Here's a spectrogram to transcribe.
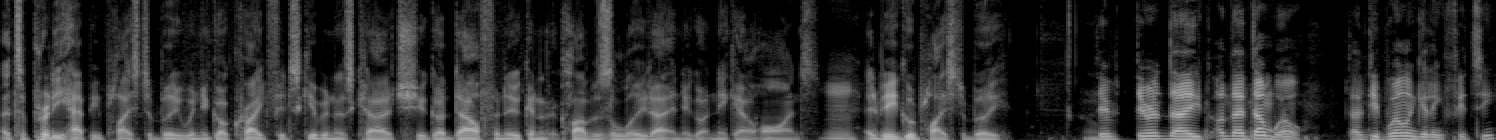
it's a pretty happy place to be when you've got Craig Fitzgibbon as coach, you've got Dale Finucane at the club as a leader, and you've got Nicho Hynes. Mm. It'd be a good place to be. They've, they're, they they've done well. They did well in getting Fitzy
